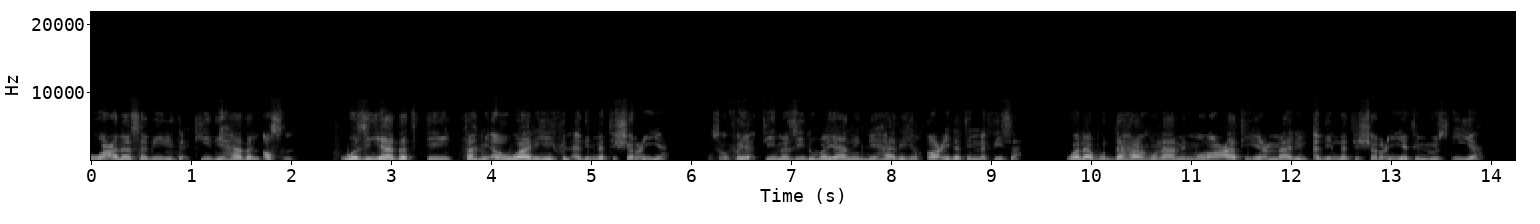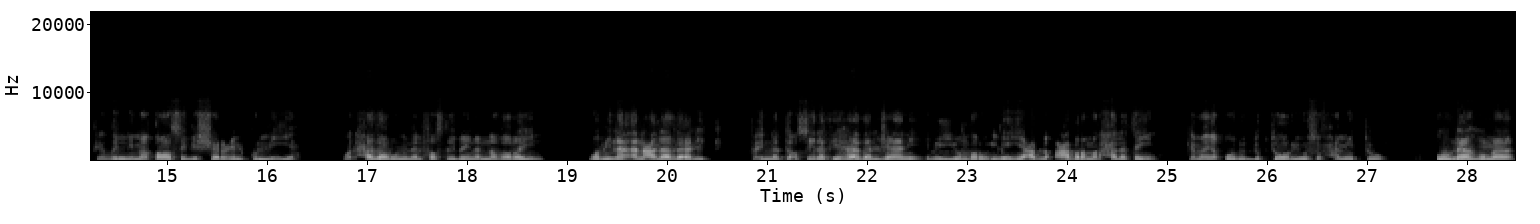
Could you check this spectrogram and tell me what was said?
هو على سبيل تأكيد هذا الأصل وزيادة فهم أغواره في الأدلة الشرعية. وسوف يأتي مزيد بيان لهذه القاعدة النفيسة. ولا بدها هنا من مراعاة إعمال الأدلة الشرعية الجزئية في ظل مقاصد الشرع الكلية. والحذر من الفصل بين النظرين. وبناء على ذلك فإن التأصيل في هذا الجانب ينظر إليه عبر مرحلتين كما يقول الدكتور يوسف حميدتو أولاهما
